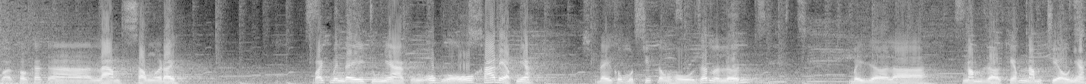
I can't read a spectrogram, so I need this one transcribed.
và có các uh, lam song ở đây. Vách bên đây chủ nhà cũng ốp gỗ khá đẹp nha. Đây có một chiếc đồng hồ rất là lớn. Bây giờ là 5 giờ kém 5 chiều nhé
